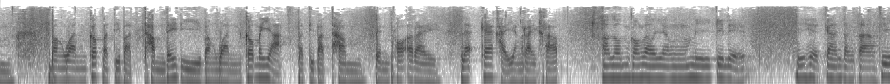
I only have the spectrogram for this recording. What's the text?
ม บางวันก็ปฏิบัติทำได้ดี บางวันก็ไม่อยากปฏิบัติธรรม เป็นเพราะอะไร และแก้ไขอย่างไรครับ อารมณ์ของเรายังมีกิเลสมีเหตุการณ์ต่างๆ ที่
